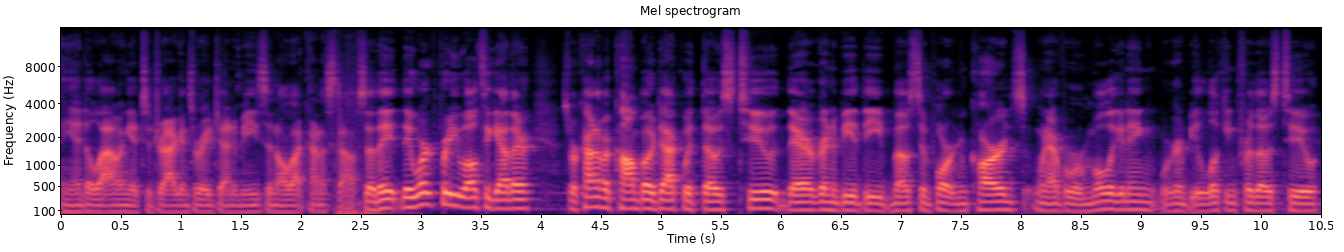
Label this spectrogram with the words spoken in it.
and allowing it to Dragon's Rage enemies and all that kind of stuff. So they, they work pretty well together. So we're kind of a combo deck with those two. They're going to be the most important cards whenever we're mulliganing. We're going to be looking for those two,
